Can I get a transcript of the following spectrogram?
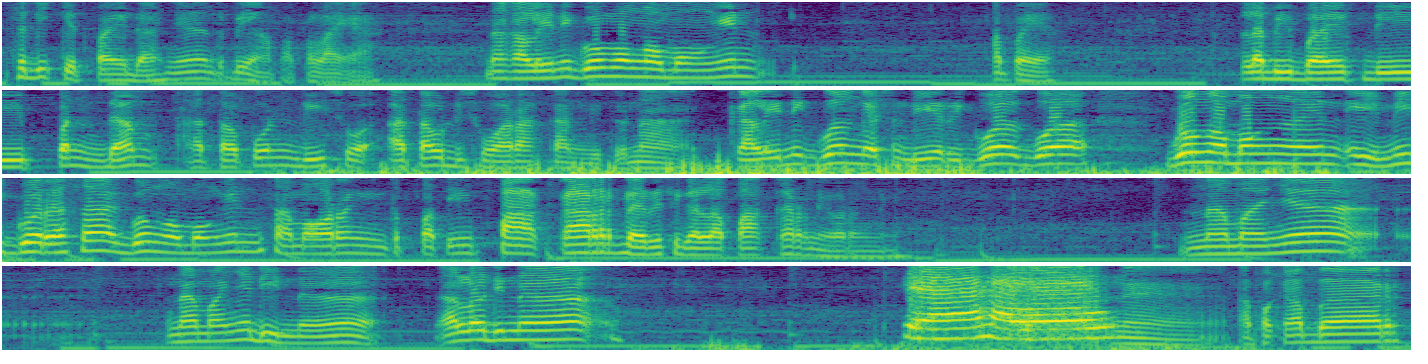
sedikit faedahnya tapi ya nggak apa-apa lah ya. Nah kali ini gue mau ngomongin apa ya lebih baik dipendam ataupun disu atau disuarakan gitu. Nah kali ini gue nggak sendiri, gue gua gua ngomongin ini, gue rasa gue ngomongin sama orang yang tepat ini pakar dari segala pakar nih orang nih. Namanya namanya Dina. Halo Dina. Ya, halo. Nah apa kabar?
